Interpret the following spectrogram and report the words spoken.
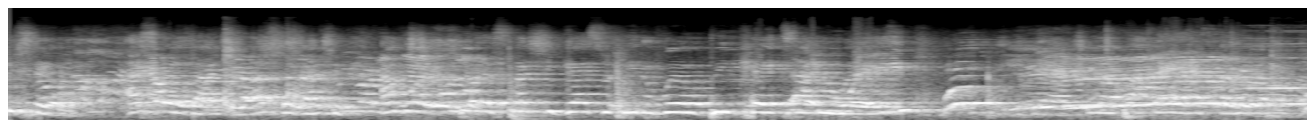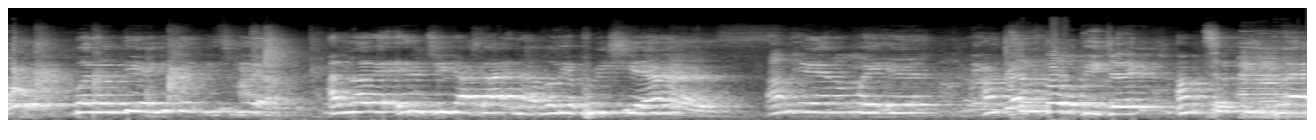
you still. I still got you. I still got you. I'm going, I'm going a special guest with me, the real BK Tidy Wade. But I'm there. You think you still. I love that energy y'all got, and I really appreciate Yes. it. I'm here and I'm waiting. I'm Let's go, DJ. I'm Tookie Blaque,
